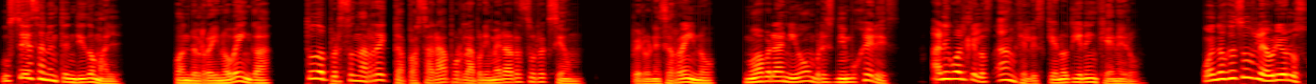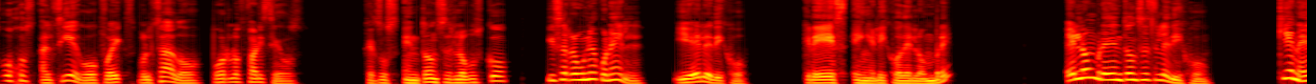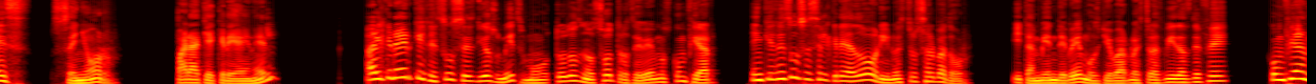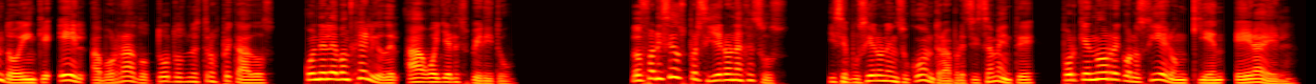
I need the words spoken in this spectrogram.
Ustedes han entendido mal. Cuando el reino venga, toda persona recta pasará por la primera resurrección, pero en ese reino no habrá ni hombres ni mujeres, al igual que los ángeles que no tienen género. Cuando Jesús le abrió los ojos al ciego, fue expulsado por los fariseos. Jesús entonces lo buscó y se reunió con él, y él le dijo, ¿Crees en el Hijo del Hombre? El hombre entonces le dijo, ¿Quién es, Señor, para que crea en él? Al creer que Jesús es Dios mismo, todos nosotros debemos confiar en que Jesús es el Creador y nuestro Salvador, y también debemos llevar nuestras vidas de fe confiando en que Él ha borrado todos nuestros pecados con el Evangelio del agua y el Espíritu. Los fariseos persiguieron a Jesús y se pusieron en su contra precisamente porque no reconocieron quién era Él.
